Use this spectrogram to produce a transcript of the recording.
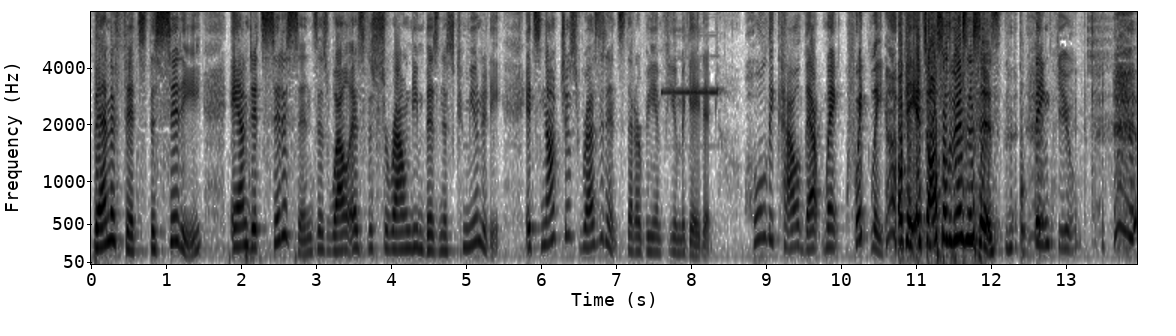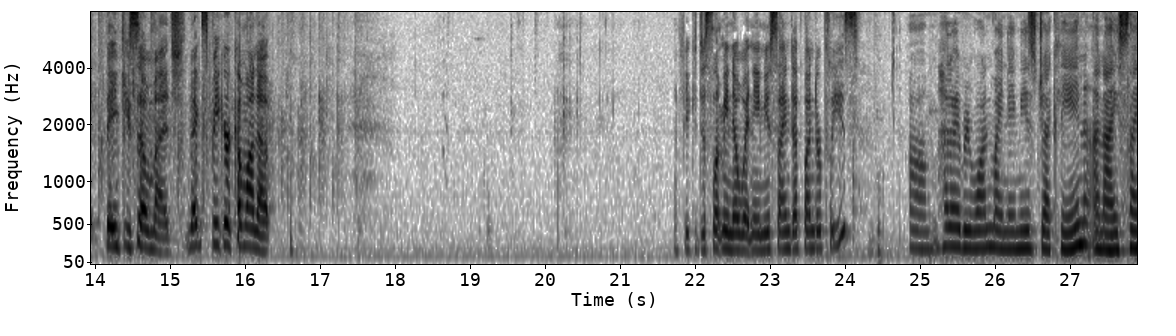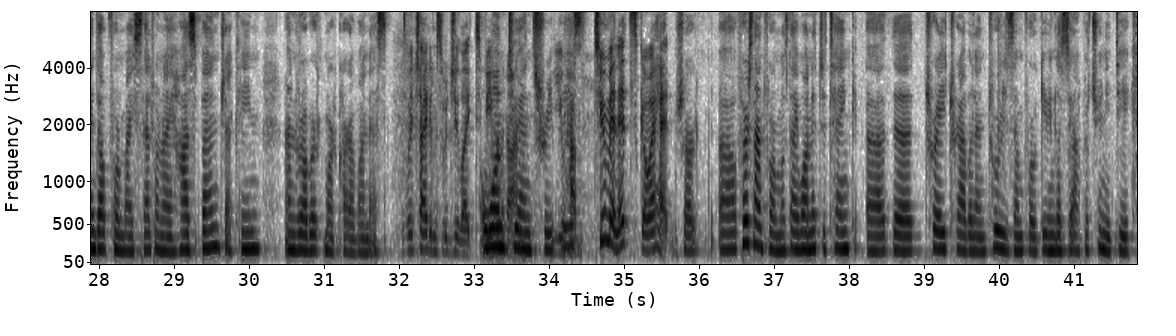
benefits the city and its citizens as well as the surrounding business community. It's not just residents that are being fumigated. Holy cow, that went quickly. Okay, it's also the businesses. Thank you. Thank you so much. Next speaker, come on up. If you could just let me know what name you signed up under, please. Um, hello, everyone. My name is Jacqueline, and I signed up for myself and my husband, Jacqueline and Robert Marcaravanes. Which items would you like to be One, two, on? and three, You please. have two minutes. Go ahead. Sure. Uh, first and foremost, I wanted to thank uh, the Trade, Travel, and Tourism for giving us the opportunity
